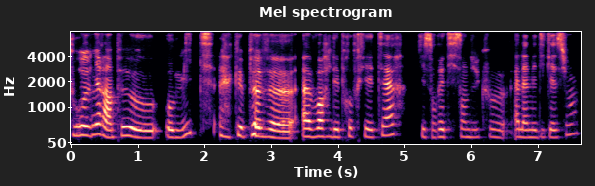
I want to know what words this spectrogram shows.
Pour revenir un peu aux mythes que peuvent euh, avoir les propriétaires qui sont réticents du coup à la médication,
